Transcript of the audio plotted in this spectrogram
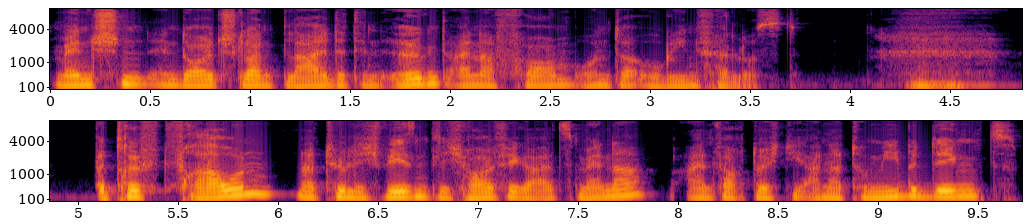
Menschen in Deutschland leidet in irgendeiner Form unter Urinverlust. betrifft Frauen natürlich wesentlich häufiger als Männer, einfach durch die Anatomie bedingt,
